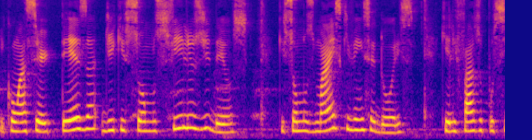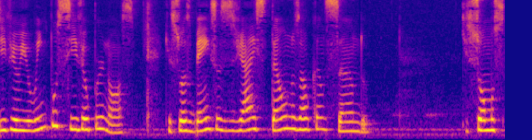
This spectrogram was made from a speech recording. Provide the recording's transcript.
e com a certeza de que somos filhos de Deus, que somos mais que vencedores, que Ele faz o possível e o impossível por nós, que Suas bênçãos já estão nos alcançando, que somos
